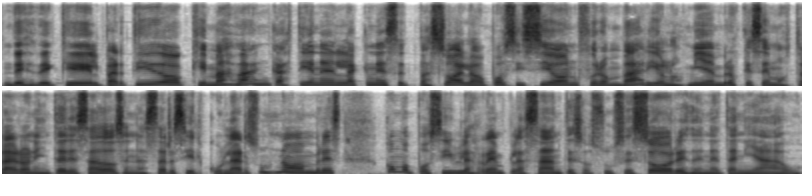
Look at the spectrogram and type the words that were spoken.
Desde que el partido que más bancas tiene en la Knesset pasó a la oposición, fueron varios los miembros que se mostraron interesados en hacer circular sus nombres como posibles reemplazantes o sucesores de Netanyahu.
